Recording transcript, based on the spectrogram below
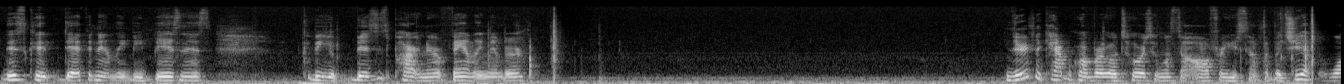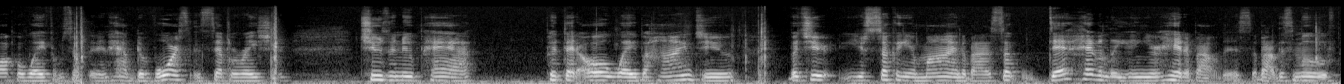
This could definitely be business could be your business partner, family member. There's a Capricorn, Virgo, Taurus who wants to offer you something, but you have to walk away from something and have divorce and separation. Choose a new path. Put that old way behind you, but you're you're stuck in your mind about it, stuck heavily in your head about this, about this move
